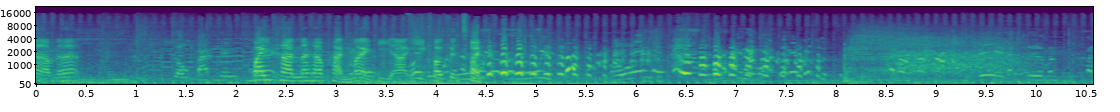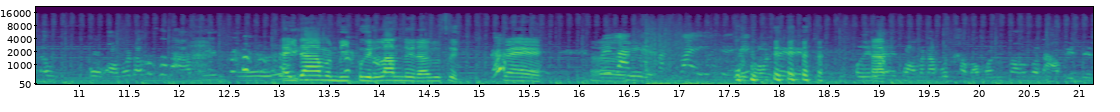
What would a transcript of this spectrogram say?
นามนะฮะ ลงแป๊บนึงไม่ทันนะครับหันมาอีกที RE เข้าเส้นชัยโอ้ยนี่นั่นคือมันมันเอาโอ่งออกมาแล้วสนามบินโอ้ยไฮด้ามันมีปืนลั่นด้วยนะรู้สึกแกเออเวลาปักไส้เฉยโอ้ยโดนเท่ปืนแล้วพอมันเอาคนขับออกมันต้องสนามบินเนี่ย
